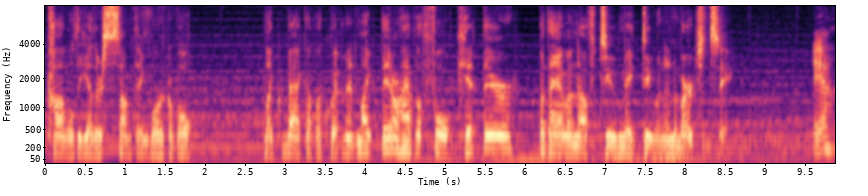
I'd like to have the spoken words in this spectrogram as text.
cobble together something workable, like backup equipment. Like they don't have the full kit there, but they have enough to make do in an emergency. Yeah.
